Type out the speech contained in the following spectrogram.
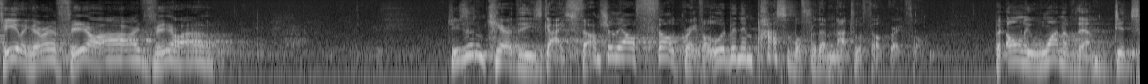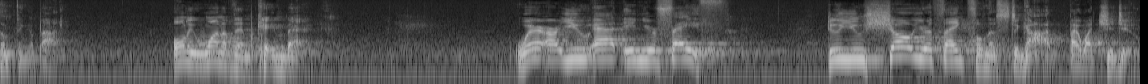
feeling. They don't feel. Oh, I feel. Oh. Jesus didn't care that these guys felt. I'm sure they all felt grateful. It would have been impossible for them not to have felt grateful. But only one of them did something about it. Only one of them came back. Where are you at in your faith? Do you show your thankfulness to God by what you do?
